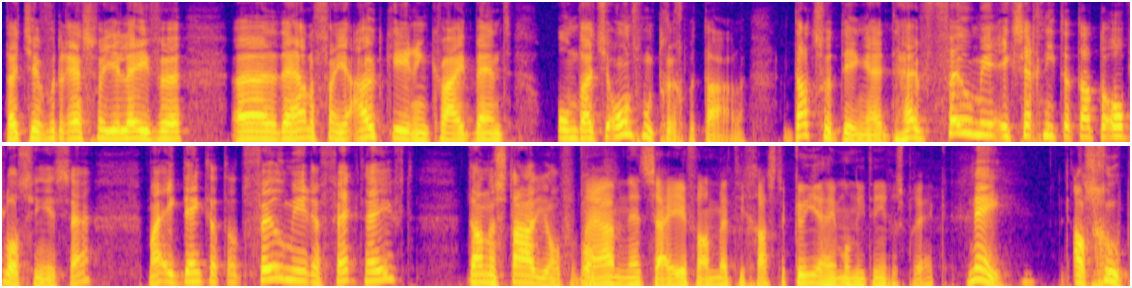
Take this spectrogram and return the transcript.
Dat je voor de rest van je leven eh, de helft van je uitkering kwijt bent omdat je ons moet terugbetalen. Dat soort dingen. Het heeft veel meer. Ik zeg niet dat dat de oplossing is, hè? Maar ik denk dat dat veel meer effect heeft dan een stadionverbod. Nou ja, net zei je van met die gasten kun je helemaal niet in gesprek. Nee, als groep.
